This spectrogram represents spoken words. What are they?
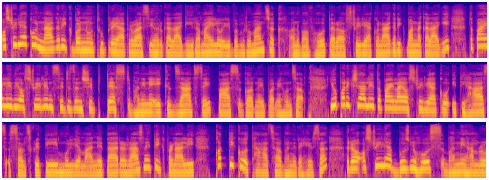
अस्ट्रेलियाको नागरिक बन्नु थुप्रै आप्रवासीहरूका लागि रमाइलो एवं रोमाञ्चक अनुभव हो तर अस्ट्रेलियाको नागरिक बन्नका लागि तपाईँले दि अस्ट्रेलियन सिटिजनशीप टेस्ट भनिने एक जाँच चाहिँ पास गर्नै पर्ने हुन्छ। यो परीक्षाले तपाईँलाई अस्ट्रेलियाको इतिहास संस्कृति मूल्य मान्यता र राजनैतिक प्रणाली कतिको थाहा छ भनेर हेर्छ र अस्ट्रेलिया बुझ्नुहोस् भन्ने हाम्रो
